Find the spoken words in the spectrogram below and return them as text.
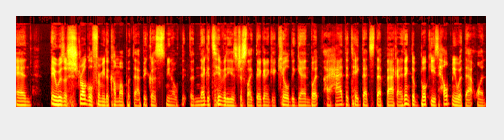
And it was a struggle for me to come up with that because you know the, the negativity is just like they're going to get killed again. But I had to take that step back, and I think the bookies helped me with that one.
